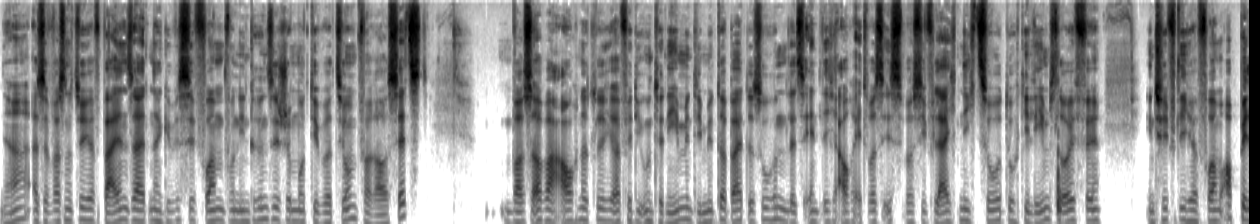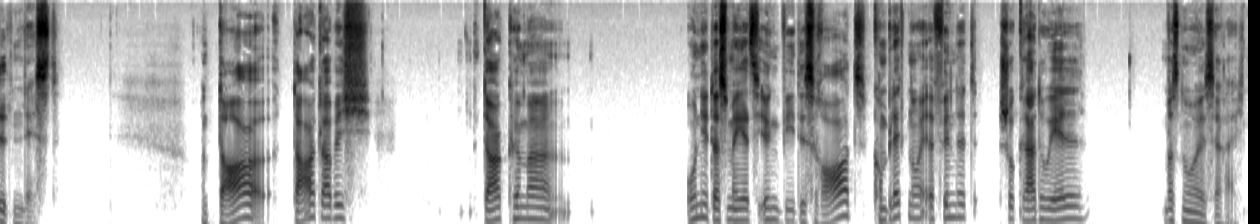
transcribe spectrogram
Ja, also was natürlich auf beiden Seiten eine gewisse Form von intrinsischer Motivation voraussetzt, was aber auch natürlich auch für die Unternehmen, die Mitarbeiter suchen, letztendlich auch etwas ist, was sie vielleicht nicht so durch die Lebensläufe in schriftlicher Form abbilden lässt. Und da, da glaube ich, da können wir, ohne dass man jetzt irgendwie das Rad komplett neu erfindet, schon graduell was Neues erreichen.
